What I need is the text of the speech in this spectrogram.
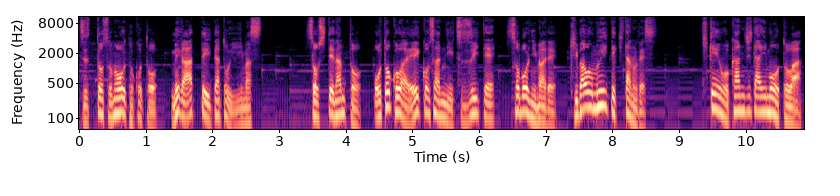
ずっとその男と目が合っていたと言います。そしてなんと男は A 子さんに続いて祖母にまで牙を向いてきたのです。危険を感じた妹は、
